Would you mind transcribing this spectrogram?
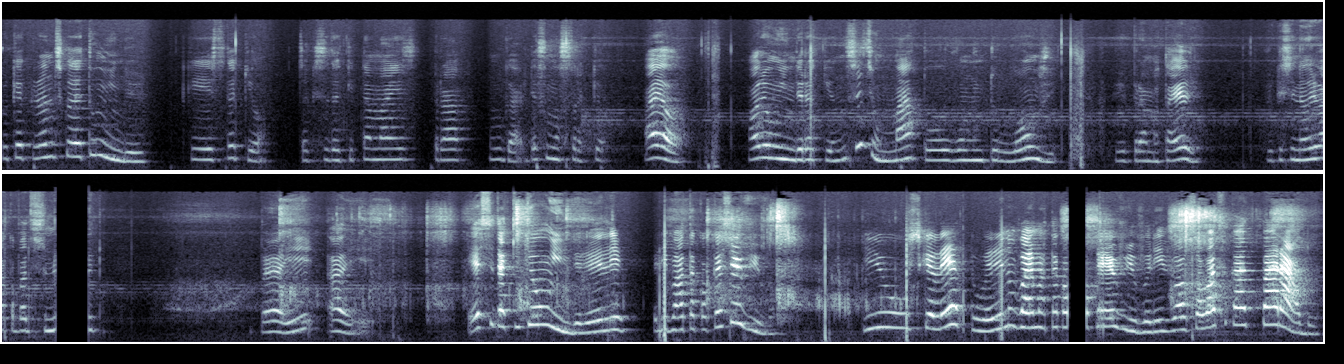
porque é criando esqueleto Winder. Que esse daqui, ó. Só que esse daqui tá mais pra lugar. Deixa eu mostrar aqui, ó. Aí, ó. Olha o Winder aqui. Eu não sei se eu mato ou vou muito longe pra matar ele. Porque senão ele vai acabar destruindo Peraí, aí. Esse daqui que é um Winder, ele, ele mata qualquer ser vivo. E o esqueleto, ele não vai matar qualquer ser vivo, ele só vai ficar parado.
